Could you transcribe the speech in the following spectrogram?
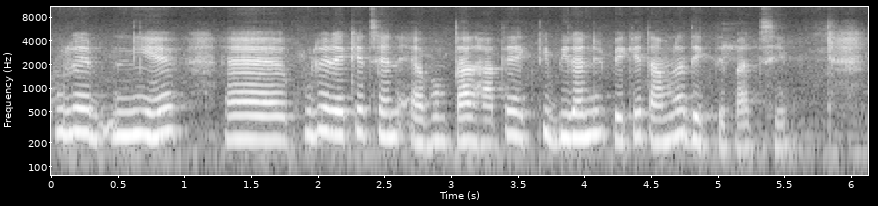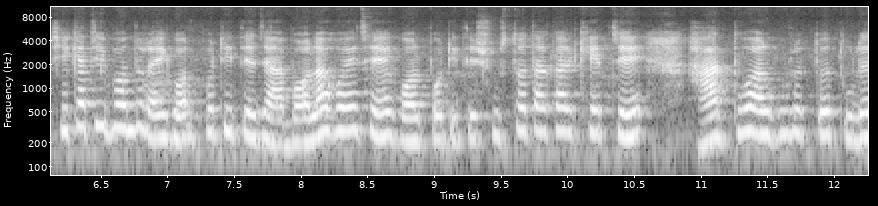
কুলে নিয়ে কুলে রেখেছেন এবং তার হাতে একটি বিরিয়ানির প্যাকেট আমরা দেখতে পাচ্ছি। শিক্ষার্থী বন্ধুরা, এই গল্পটিতে যা বলা হয়েছে, গল্পটিতে সুস্থ থাকার ক্ষেত্রে হাত ধোয়ার গুরুত্ব তুলে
